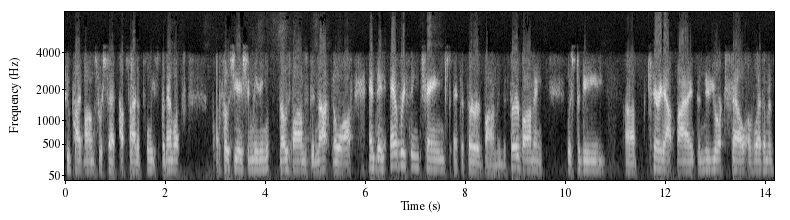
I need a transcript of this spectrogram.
two pipe bombs were set outside a police benevolence Association meeting, those bombs did not go off. And then everything changed at the third bombing. The third bombing was to be uh, carried out by the New York cell of Weatherman.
